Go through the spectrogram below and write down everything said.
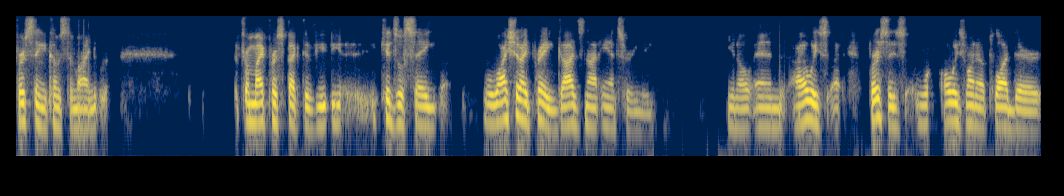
first thing that comes to mind, from my perspective, you, you, kids will say, "Well, why should I pray? God's not answering me." you know and i always uh, first is always want to applaud their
